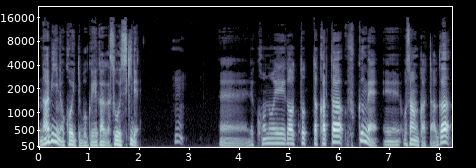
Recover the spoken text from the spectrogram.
ナビーの恋って僕映画がすごい好きで、うん。えーで、この映画を撮った方含め、えーお三方が、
